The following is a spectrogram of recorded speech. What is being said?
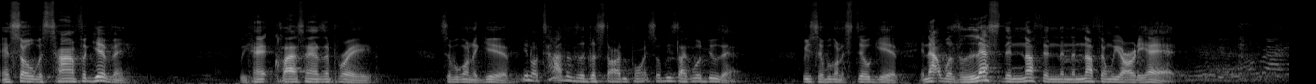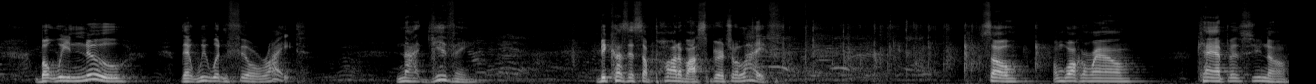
And so it was time for giving. We had class hands and prayed. So we're going to give. You know, tithing is a good starting point. So we was like, we'll do that. We said we're going to still give. And that was less than nothing than the nothing we already had. But we knew that we wouldn't feel right not giving because it's a part of our spiritual life. So I'm walking around campus, you know.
